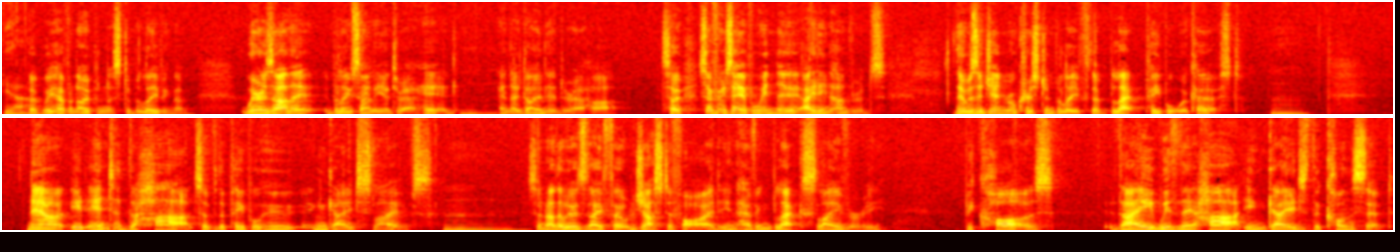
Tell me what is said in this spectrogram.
yeah. but we have an openness to believing them. Whereas other beliefs only enter our head mm. and they don't enter our heart. So, so, for example, in the 1800s, there was a general Christian belief that black people were cursed. Mm. Now, it entered the hearts of the people who engaged slaves. Mm. So, in other words, they felt justified in having black slavery because they, with their heart, engaged the concept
